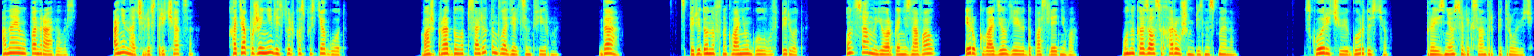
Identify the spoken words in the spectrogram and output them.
Она ему понравилась. Они начали встречаться, хотя поженились только спустя год. Ваш брат был абсолютным владельцем фирмы? Да, Спиридонов наклонил голову вперед. Он сам ее организовал и руководил ею до последнего. Он оказался хорошим бизнесменом. С горечью и гордостью произнес Александр Петрович.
